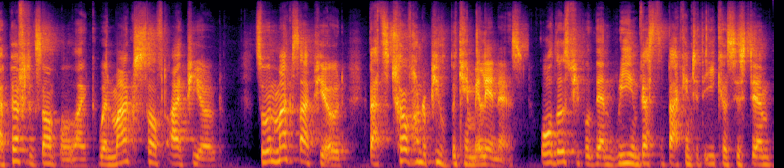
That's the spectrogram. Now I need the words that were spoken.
A perfect example, like when Microsoft IPO'd, so when Max IPO'd, that's 1,200 people became millionaires. All those people then reinvested back into the ecosystem,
